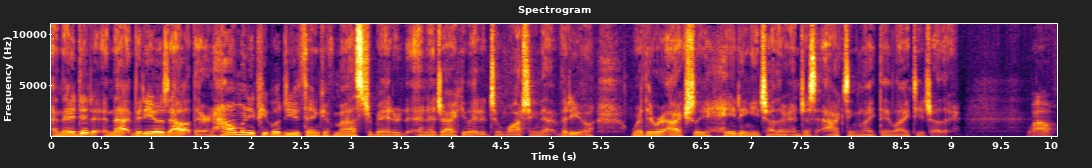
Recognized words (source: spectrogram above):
And they did it. And that video's out there. And how many people do you think have masturbated and ejaculated to watching that video where they were actually hating each other and just acting like they liked each other? Wow.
